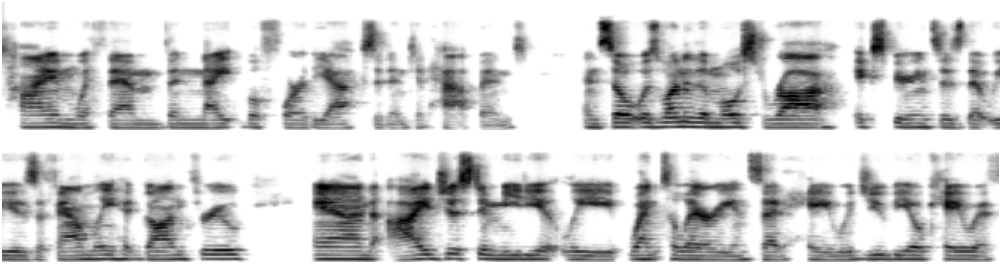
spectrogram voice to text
time with them the night before the accident had happened. And so it was one of the most raw experiences that we as a family had gone through. And I just immediately went to Larry and said, Hey, would you be okay with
